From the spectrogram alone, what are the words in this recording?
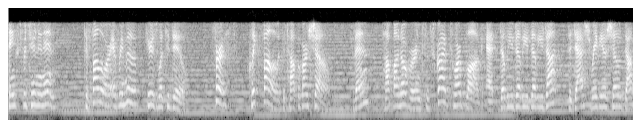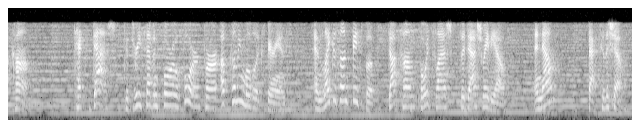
Thanks for tuning in. To follow our every move, here's what to do. First, click follow at the top of our show. Then, hop on over and subscribe to our blog at www.thedashradioshow.com. Text DASH to 37404 for our upcoming mobile experience. And like us on Facebook.com forward slash the Dash Radio. And now, back to the show.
